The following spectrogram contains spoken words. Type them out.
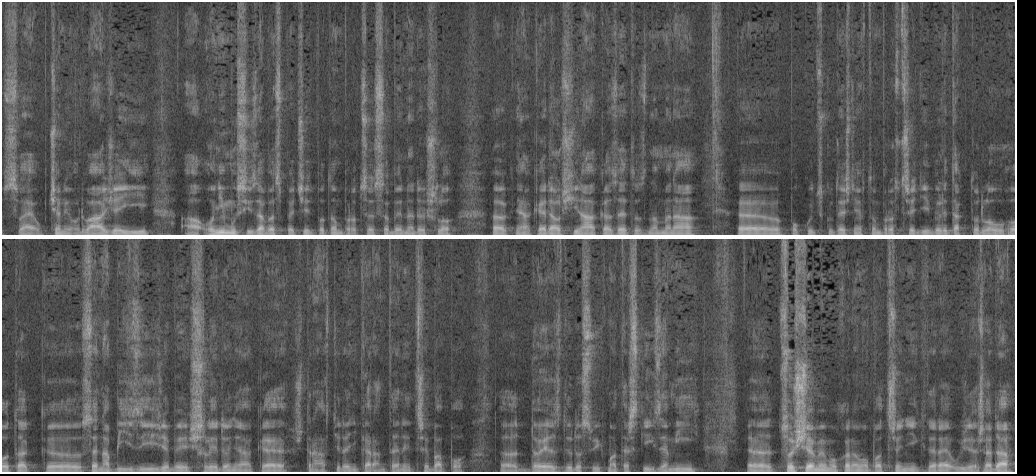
své občany odvážejí a oni musí zabezpečit potom proces, aby nedošlo k nějaké další nákaze. To znamená, pokud skutečně v tom prostředí byli takto dlouho, tak se nabízí, že by šli do nějaké 14-denní karantény třeba po dojezdu do svých mateřských zemí. Eh, což je mimochodem opatření, které už řada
